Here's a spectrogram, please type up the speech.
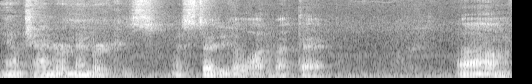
Yeah, I'm trying to remember because I studied a lot about that. Um,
